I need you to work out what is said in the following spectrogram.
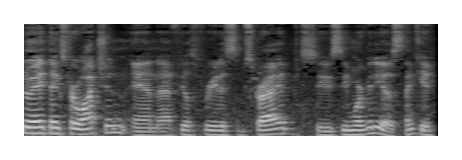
Anyway, thanks for watching and uh, feel free to subscribe to see more videos. Thank you.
